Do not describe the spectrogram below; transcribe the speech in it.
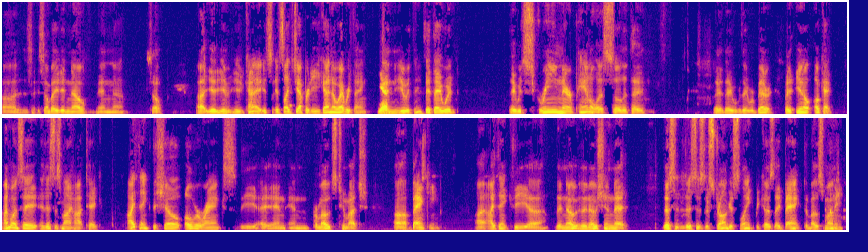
uh, somebody didn't know, and uh, so uh, you you, you kind of it's it's like Jeopardy. You got to know everything. Yeah. And you would think that they would they would screen their panelists so that they they they, they were better. But you know, okay, I'm going to say this is my hot take. I think the show overranks the and and promotes too much uh, banking. I, I think the uh, the no the notion that this is this is the strongest link because they bank the most money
